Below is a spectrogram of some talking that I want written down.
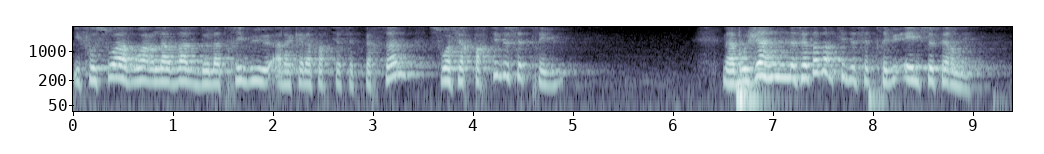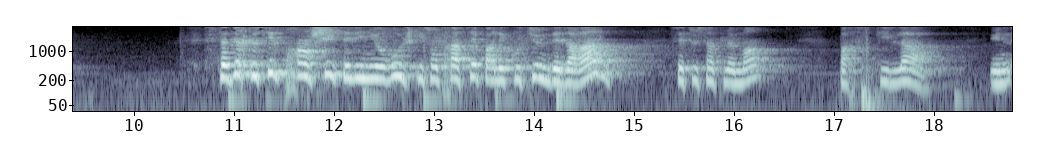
il faut soit avoir l'aval de la tribu à laquelle appartient cette personne, soit faire partie de cette tribu. Mais Abu Jahl ne fait pas partie de cette tribu et il se permet. C'est-à-dire que s'il franchit ces lignes rouges qui sont tracées par les coutumes des Arabes, c'est tout simplement parce qu'il a une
